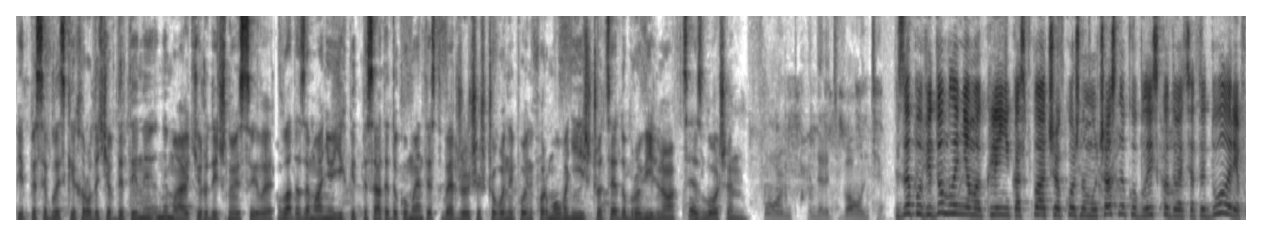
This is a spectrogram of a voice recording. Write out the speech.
Підписи близьких родичів дитини не мають юридичної сили. Влада заманює їх підписати документи, стверджуючи, що вони поінформовані, і що це добровільно. Це злочин. За повідомленнями, клініка сплачує кожному учаснику близько 20 доларів.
